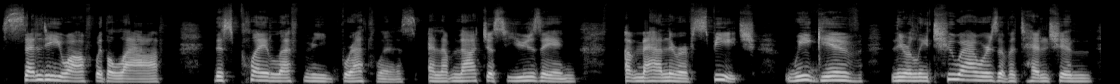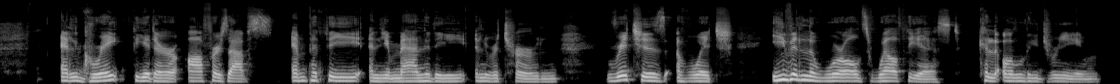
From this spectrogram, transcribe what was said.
sending you off with a laugh. This play left me breathless. And I'm not just using a manner of speech. We give nearly two hours of attention, and great theater offers us empathy and humanity in return, riches of which even the world's wealthiest can only dream.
